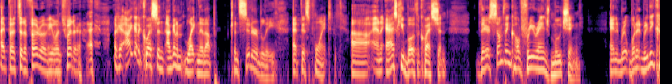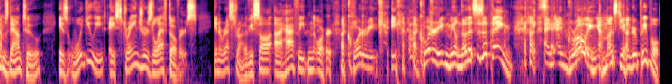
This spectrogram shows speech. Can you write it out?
I posted a photo of you on Twitter. Okay, I got a question. I'm going to lighten it up considerably at this point, uh, and ask you both a question. There's something called free range mooching. And re- what it really comes down to is would you eat a stranger's leftovers in a restaurant if you saw a half eaten or a quarter eat, a quarter eaten meal? No, this is a thing. and, and growing amongst younger people.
